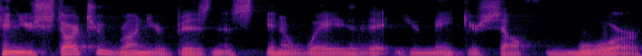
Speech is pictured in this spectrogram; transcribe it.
can you start to run your business in a way that you make yourself more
